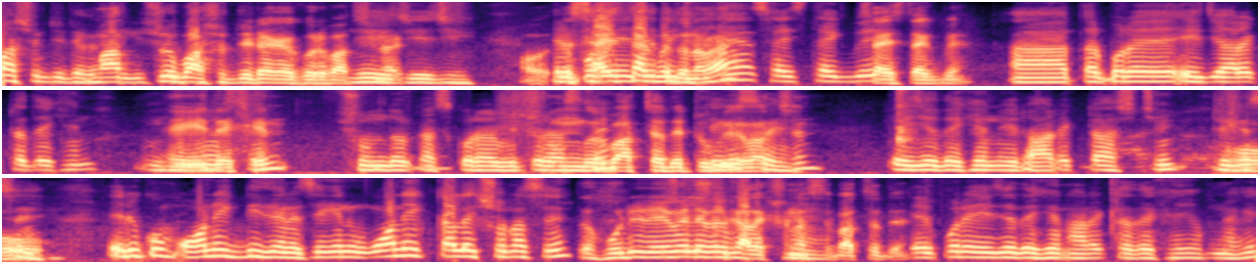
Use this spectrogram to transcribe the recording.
বাষট্টি টাকা থেকে মাত্র শুরু। বাষট্টি টাকা করে জি পাচ্ছেন আর জি জি। ও, সাইজ থাকবে তো না হ্যাঁ সাইজ থাকবে। সাইজ থাকবে। আহ, তারপরে এই যে আরেকটা দেখেন এই দেখেন। সুন্দর কাজ করার ভিতরে সুন্দর বাচ্চাদের টুপি পাচ্ছেন। এই যে দেখেন এটা আরেকটা আসছে ঠিক আছে ও। এরকম অনেক ডিজাইন আছে এখানে অনেক কালেকশন আছে তো হুডির अवेलेबल কালেকশন আছে হ্যাঁ। বাচ্চাদের এরপরে এই যে দেখেন আরেকটা দেখাই আপনাকে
